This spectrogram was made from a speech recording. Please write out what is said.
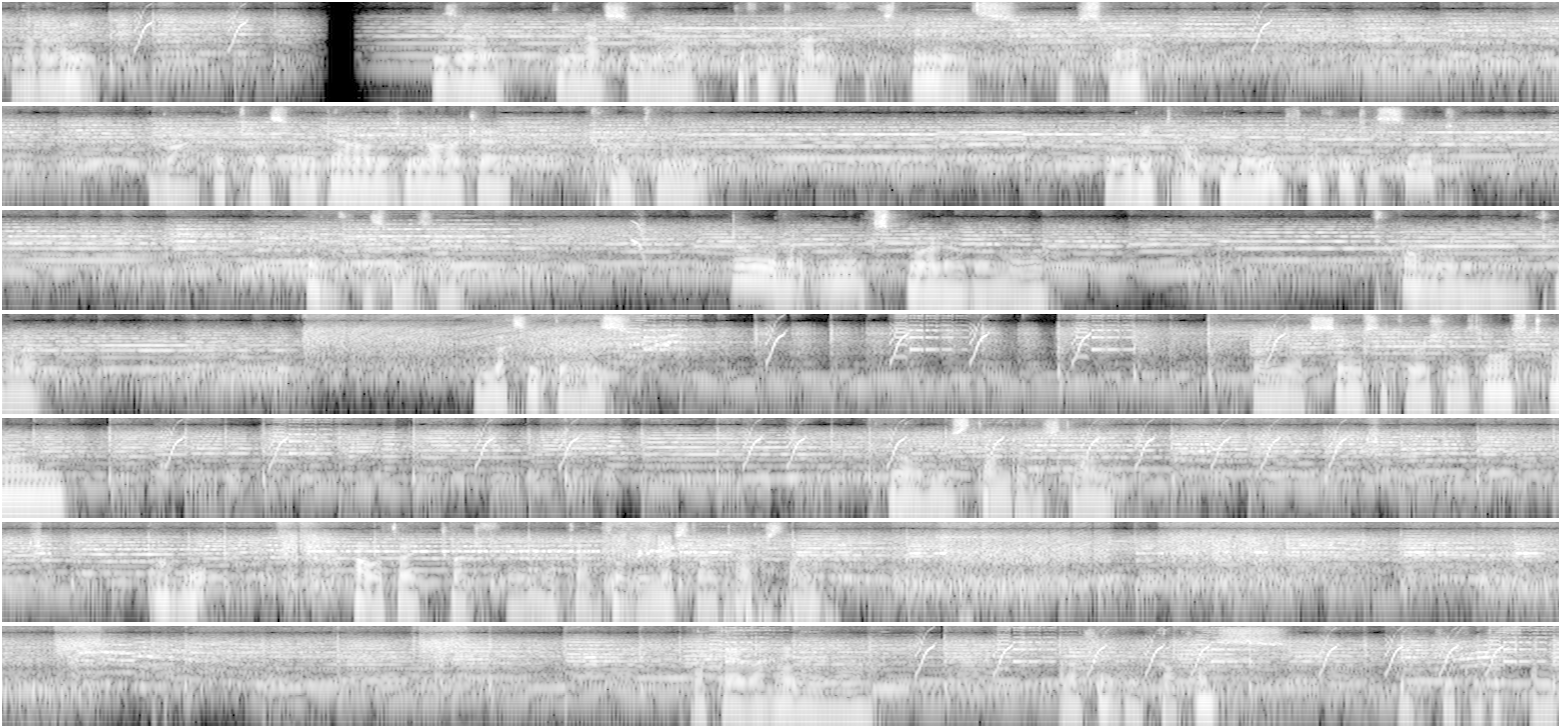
Level 8. These are giving us some uh, different kind of experience, I swear. Right, okay, so we're down this larger continent. We need to head north, I think it said. I think that's what it said. Oh, we'll, we'll explore a little bit more. Can't really hurt, can it? Unless it goes. Oh yeah, same situation as last time. We'll use thunder this time. Oh, what? Oh, they tried to flee. Okay, I thought we missed our attacks then. Okay, we're hanging in there. But I think we've got this. Can.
